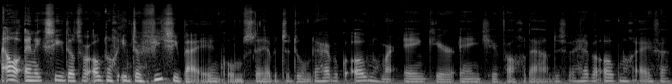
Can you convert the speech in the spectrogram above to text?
Oh, en ik zie dat we ook nog intervisiebijeenkomsten hebben te doen. Daar heb ik ook nog maar één keer eentje van gedaan. Dus we hebben ook nog even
